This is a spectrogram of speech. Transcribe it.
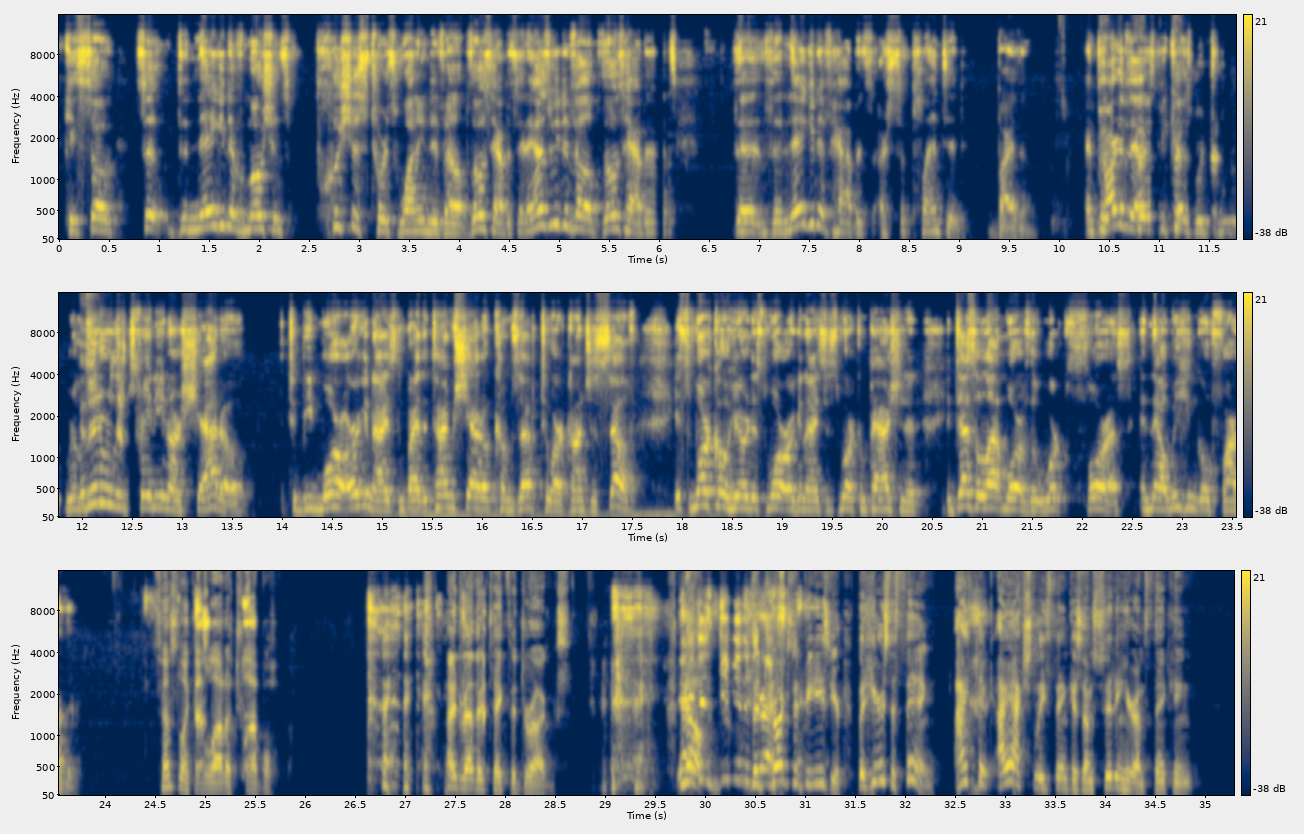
Okay, so so the negative emotions push us towards wanting to develop those habits. And as we develop those habits, the, the negative habits are supplanted by them. And part of that is because we're, we're literally training our shadow to be more organized. And by the time shadow comes up to our conscious self, it's more coherent, it's more organized, it's more compassionate. It does a lot more of the work for us. And now we can go farther. Sounds like a lot of trouble. I'd rather take the drugs. Yeah, no, just give me the, the drugs. drugs would be easier. But here's the thing. I think I actually think as I'm sitting here, I'm thinking,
